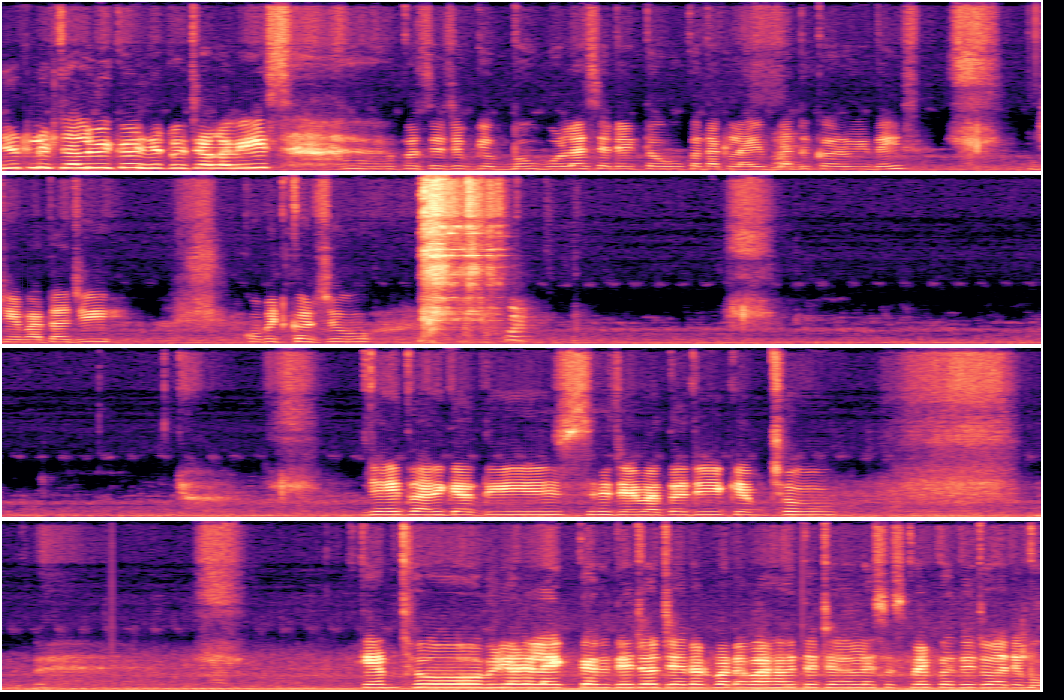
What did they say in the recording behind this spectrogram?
જેટલું ચાલવી કહીશ એટલું ચલાવીશ પછી જેમ કે બહુ બોલાશે નહીં તો હું કદાચ લાઈવ બંધ કરી દઈશ જય માતાજી કોમેન્ટ કરજો જય દ્વારિકાધીશ જય માતાજી કેમ છો કેમ છો વિડીયોને લાઇક કરી દેજો ચેનલ પર નવા હોય તો ચેનલને સબસ્ક્રાઈબ કરી દેજો આજે બહુ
